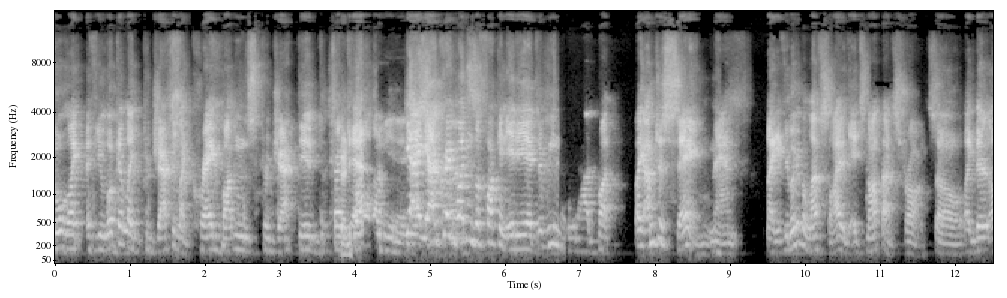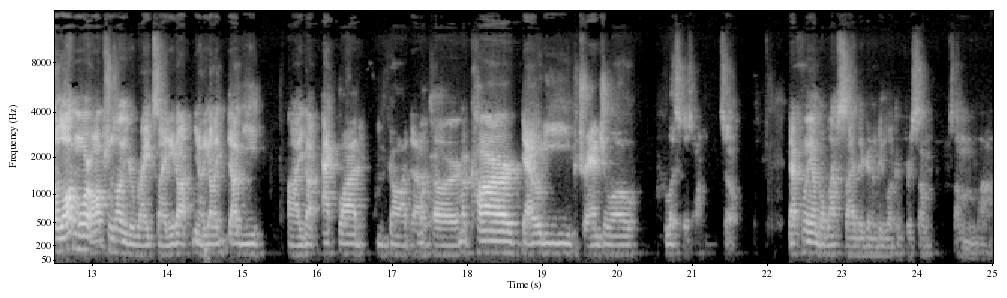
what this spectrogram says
Though, like if you look at like projected, like Craig Button's projected, Craig Thirty. Button would be an idiot. yeah, yeah, Craig Button's a fucking idiot. We know that, but like I'm just saying, man. Like if you look at the left side, it's not that strong. So like there's a lot more options on your right side. You got you know you got like Dougie, uh, you got Ekblad, you've got uh, Makar. Makar, Doughty, Pietrangelo. The list goes on. So definitely on the left side, they're going to be looking for some some uh,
